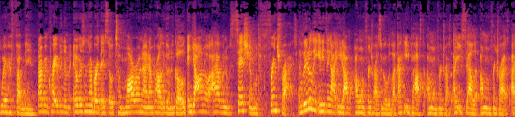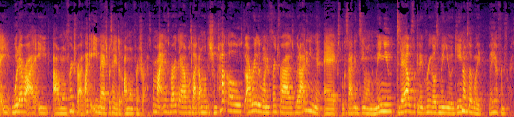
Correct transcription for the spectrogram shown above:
Where have I been? I've been craving them ever since her birthday. So tomorrow night, I'm probably gonna go. And y'all know I have an obsession with French fries. Literally anything I eat, I, I want French fries to go with. Like I can eat pasta, I want French fries. I eat salad, I want French fries. I eat whatever I eat, I want French fries. I can eat mashed potatoes, I want French fries. For my aunt's birthday, I was like, I want the shrimp tacos. I really wanted French fries, but I didn't even ask because I didn't see them on the menu. Today I was looking at Gringo's menu again. I was like, wait, they have French fries.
